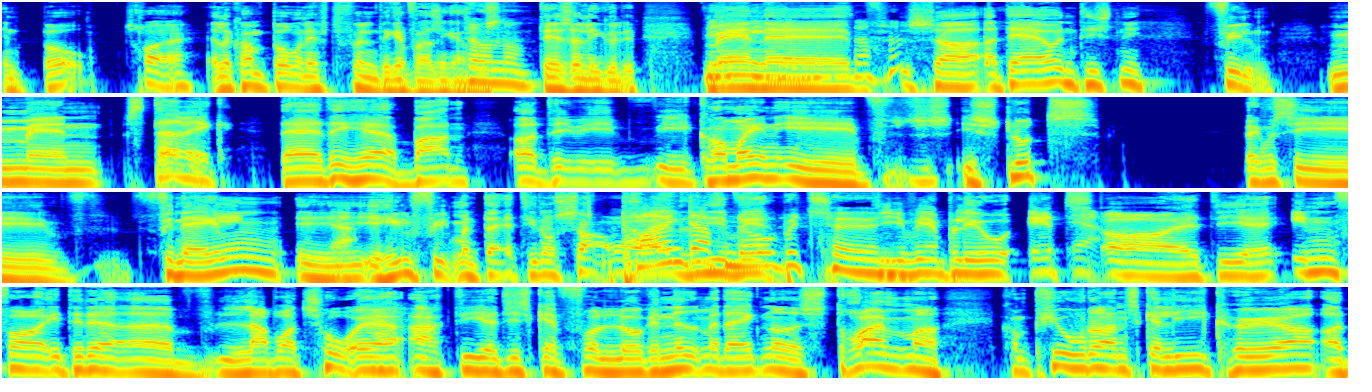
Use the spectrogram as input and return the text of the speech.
en bog, tror jeg. Eller kom bogen efterfølgende, det kan jeg faktisk ikke huske. know. Det er så ligegyldigt. Men, øh, så, og det er jo en Disney-film. Men stadigvæk, der er det her barn, og det, vi kommer ind i, i slut hvad kan man sige, finalen i, ja. i hele filmen, der er dinosaurer. Point de of ved- no return. De er ved at blive et, ja. og øh, de er indenfor i det der uh, laboratorieagtige, og de skal få lukket ned, men der er ikke noget strøm, og computeren skal lige køre, og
